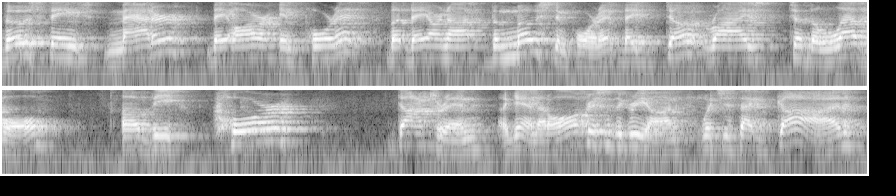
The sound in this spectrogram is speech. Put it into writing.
Those things matter, they are important, but they are not the most important. They don't rise to the level of the core doctrine, again, that all Christians agree on, which is that God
